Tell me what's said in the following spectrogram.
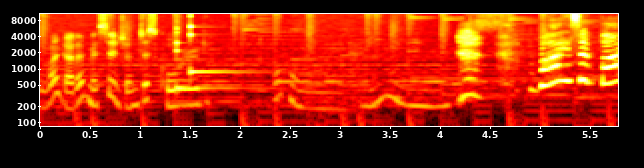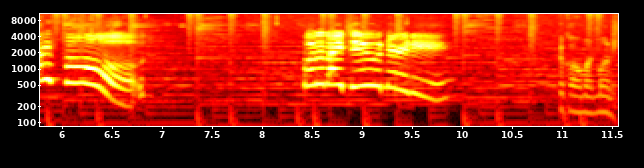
Ooh, I got a message on Discord. Oh, fault? What did I do, nerdy? Took all my money.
